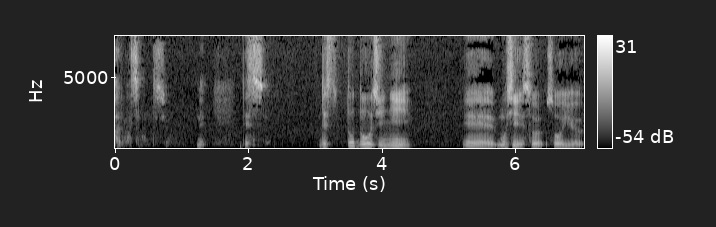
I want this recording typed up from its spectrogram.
あるはずなんですよ。ね、ですですと同時に、えー、もしそそういう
